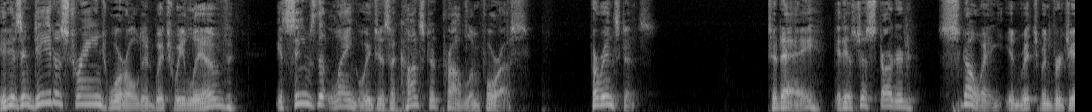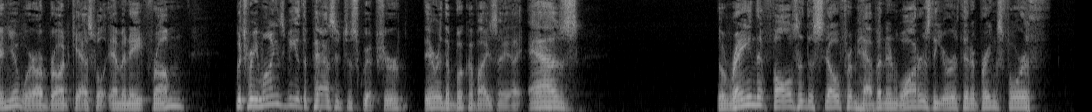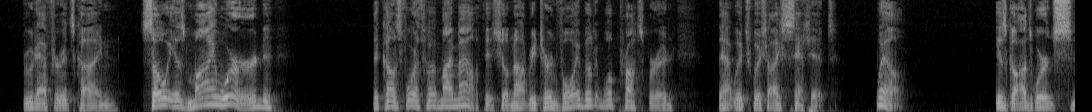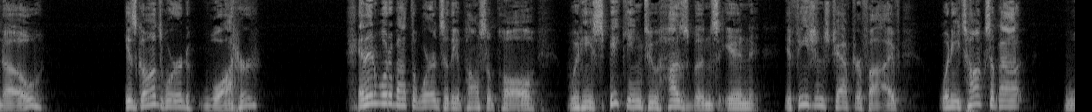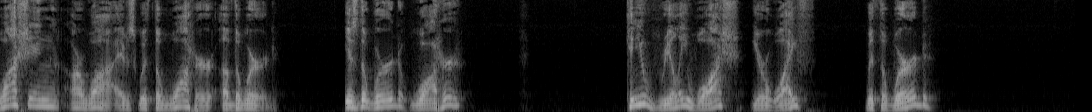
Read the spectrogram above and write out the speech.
It is indeed a strange world in which we live. It seems that language is a constant problem for us. For instance, today it has just started snowing in Richmond, Virginia, where our broadcast will emanate from, which reminds me of the passage of Scripture there in the book of Isaiah as the rain that falls of the snow from heaven and waters the earth and it brings forth fruit after its kind, so is my word that comes forth from my mouth. It shall not return void, but it will prosper. And that which which I sent it. Well, is God's word snow? Is God's word water? And then what about the words of the Apostle Paul when he's speaking to husbands in Ephesians chapter 5, when he talks about washing our wives with the water of the word? Is the word water? Can you really wash your wife with the word?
